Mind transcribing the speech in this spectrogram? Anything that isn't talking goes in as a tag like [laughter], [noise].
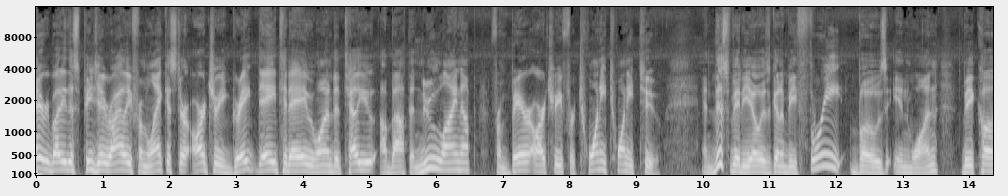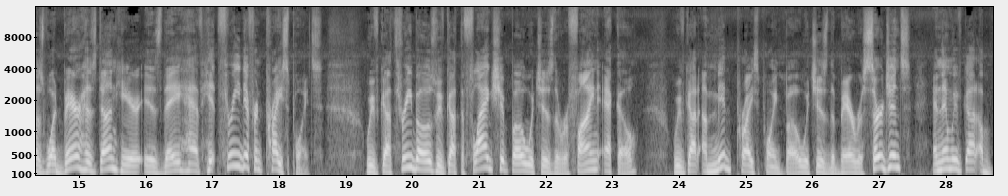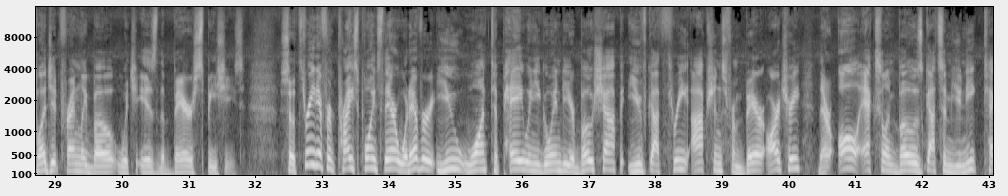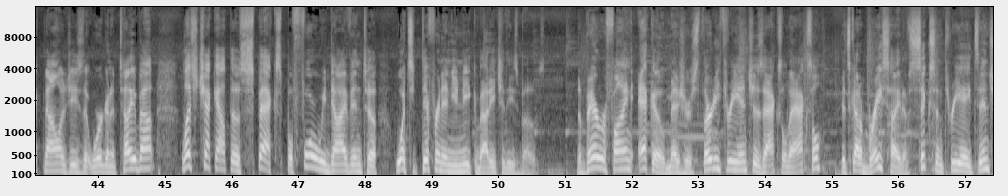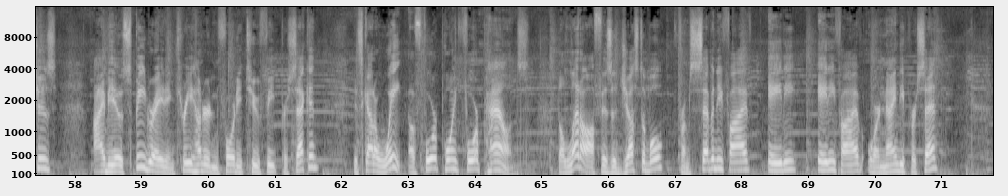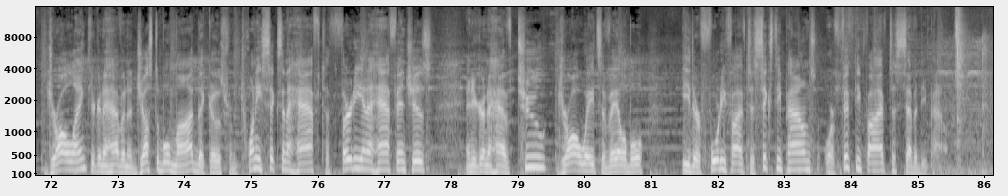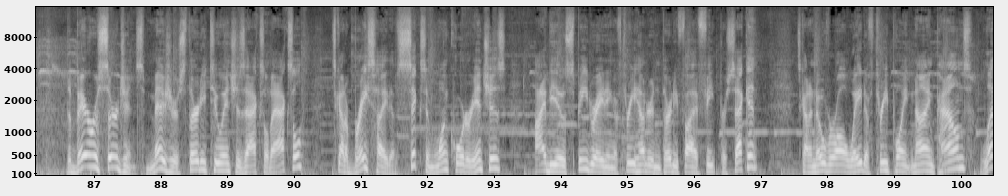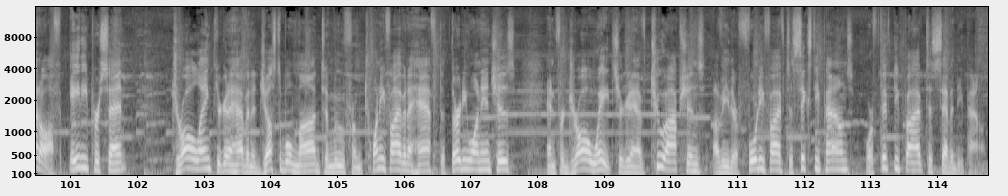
Hey everybody, this is PJ Riley from Lancaster Archery. Great day today. We wanted to tell you about the new lineup from Bear Archery for 2022. And this video is going to be three bows in one because what Bear has done here is they have hit three different price points. We've got three bows. We've got the flagship bow, which is the Refine EKO. We've got a mid price point bow, which is the Bear Resurgence. And then we've got a budget-friendly bow, which is the Bear Species. So three different price points there. Whatever you want to pay when you go into your bow shop, you've got three options from Bear Archery. They're all excellent bows, got some unique technologies that we're gonna tell you about. Let's check out those specs before we dive into what's different and unique about each of these bows. The Bear Refine EKO measures 33 inches axle to axle, it's got a brace height of 6 and 3 8 inches, IBO speed rating 342 feet per second. It's got a weight of 4.4 pounds. The let-off is adjustable from 75, 80, 85, or 90%. Draw length, you're gonna have an adjustable mod that goes from 26 and a half to 30 and a half inches, and you're gonna have two draw weights available either 45 to 60 pounds or 55 to 70 pounds. The Bear Resurgence measures 32 inches axle to axle. It's got a brace height of six and one quarter inches, IBO speed rating of 335 feet per second. It's got an overall weight of 3.9 pounds, let off 80%. Draw length, you're gonna have an adjustable mod to move from 25 and a half to 31 inches and for draw weights, you're gonna have two options of either 45 to 60 pounds or 55 to 70 pounds.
